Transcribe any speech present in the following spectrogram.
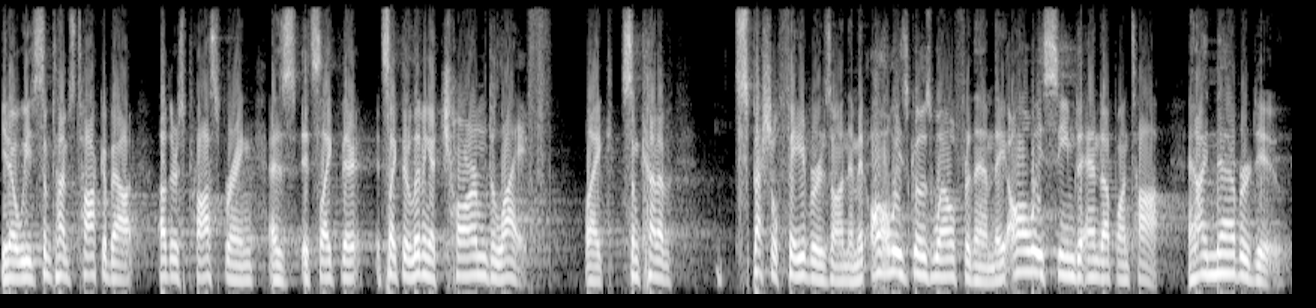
You know, we sometimes talk about others prospering as it's like they're, it's like they're living a charmed life, like some kind of special favors on them. It always goes well for them. They always seem to end up on top, and I never do.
